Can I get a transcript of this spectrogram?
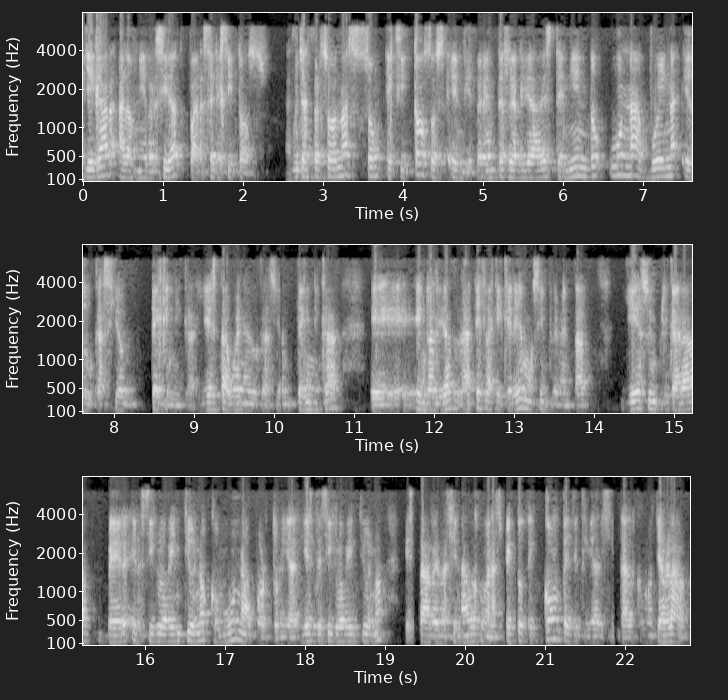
llegar a la universidad para ser exitosos. Muchas personas son exitosos en diferentes realidades teniendo una buena educación técnica y esta buena educación técnica eh, en realidad es la que queremos implementar y eso implicará ver el siglo XXI como una oportunidad y este siglo XXI está relacionado con el aspecto de competitividad digital, como te hablaba.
